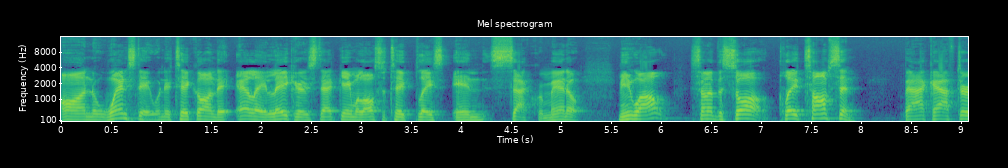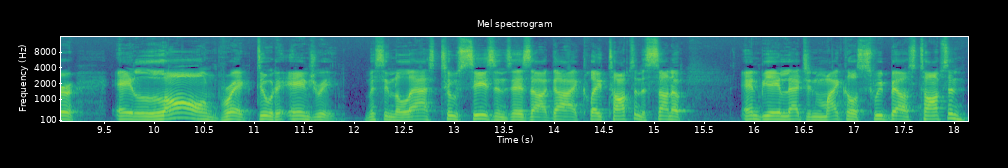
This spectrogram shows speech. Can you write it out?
on Wednesday when they take on the LA Lakers. That game will also take place in Sacramento. Meanwhile, son of the soil, Klay Thompson, back after a long break due to injury. Missing the last two seasons is our guy, Klay Thompson, the son of NBA legend Mychal Sweetbells Thompson.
